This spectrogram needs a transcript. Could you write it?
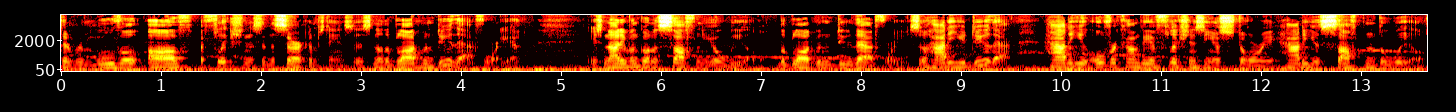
the removal of afflictions and the circumstances. No, the blood wouldn't do that for you. It's not even going to soften your will. The blood wouldn't do that for you. So, how do you do that? How do you overcome the afflictions in your story? How do you soften the will?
